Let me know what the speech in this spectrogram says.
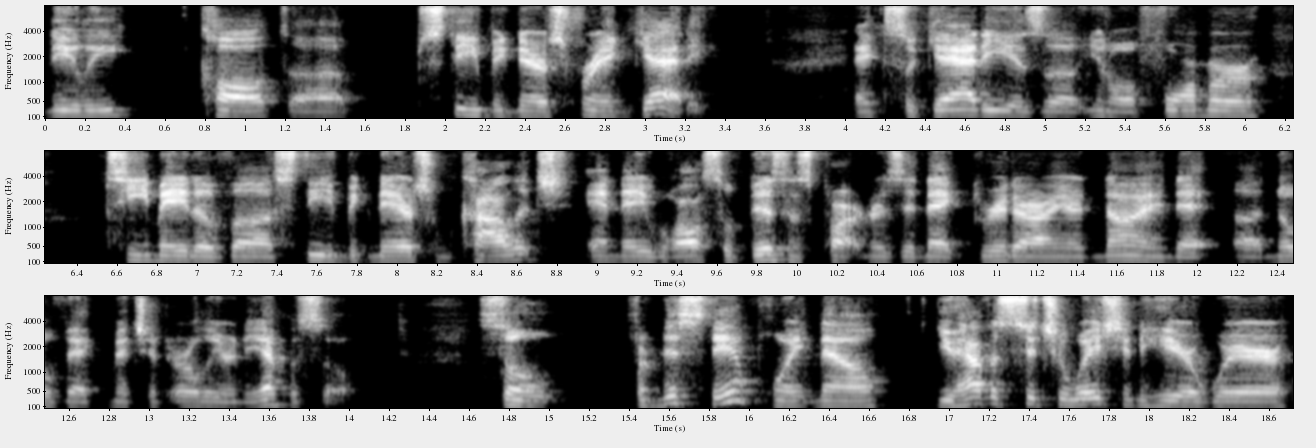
Neely called uh, Steve McNair's friend Gaddy, and so Gaddy is a you know a former teammate of uh, Steve McNair's from college, and they were also business partners in that Gridiron Nine that uh, Novak mentioned earlier in the episode. So from this standpoint, now you have a situation here where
